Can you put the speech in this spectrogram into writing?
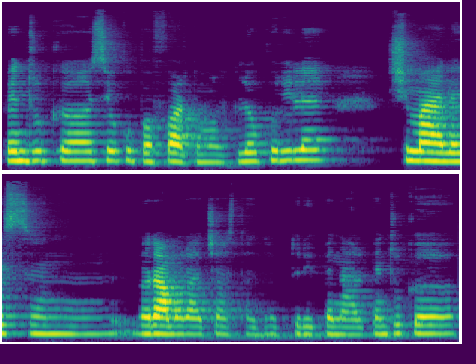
Pentru că se ocupă foarte mult locurile și mai ales în ramura aceasta a dreptului penal. Pentru că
